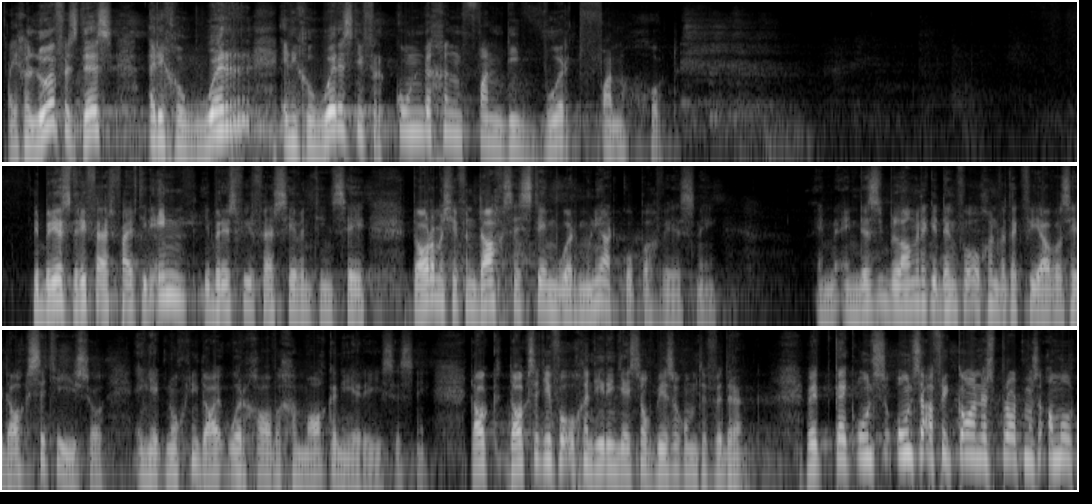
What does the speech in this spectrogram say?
Die geloof is dus uit die gehoor en die gehoor is die verkondiging van die woord van God. Hebreërs 3 vers 15 en Hebreërs 4 vers 17 sê: "Daarom as jy vandag sy stem hoor, moenie hardkoppig wees nie." En en dis die belangrike ding vir oggend wat ek vir jou wil sê. Dalk sit jy hierso en jy het nog nie daai oorgawe gemaak aan die Here Jesus nie. Dalk dalk sit jy ver oggend hier en jy's nog besig om te verdrink. Weet, kyk ons ons Afrikaners praat mos almal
